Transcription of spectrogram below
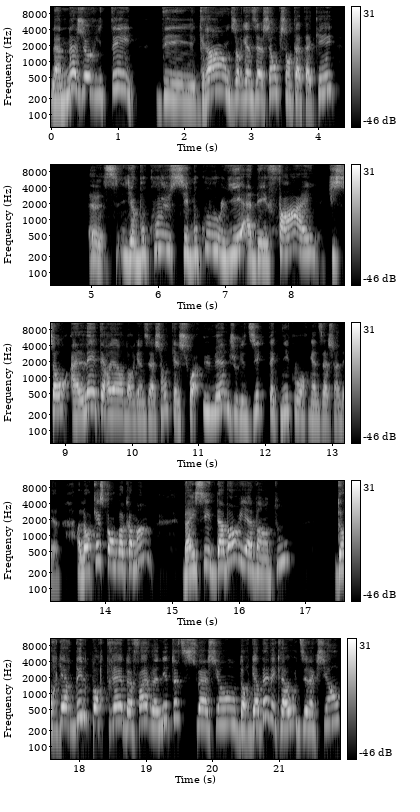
La majorité des grandes organisations qui sont attaquées, euh, il y a beaucoup, c'est beaucoup lié à des failles qui sont à l'intérieur de l'organisation, qu'elles soient humaines, juridiques, techniques ou organisationnelles. Alors, qu'est-ce qu'on recommande? Ben, c'est d'abord et avant tout de regarder le portrait, de faire un état de situation, de regarder avec la haute direction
